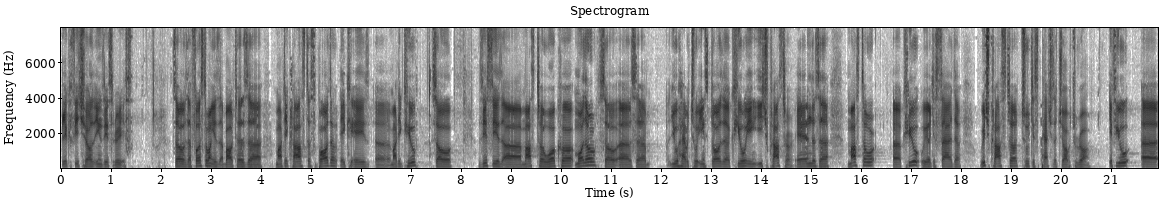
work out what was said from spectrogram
big features in this release. So the first one is about uh, the multi-cluster support, aka uh, MultiKueue. So this is a master worker model. So uh, the, you have to install the queue in each cluster, and the master uh, queue will decide which cluster to dispatch the job to run if you uh,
